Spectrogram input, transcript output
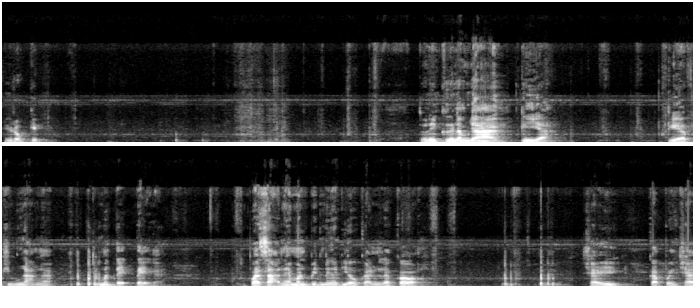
ที่เราเก็บ ตัวนี้คือน้ำยาเกลี่ย เกลี่ยผิวหนังอะที่มันแตกๆอะประสานให้มันเป็นเนื้อเดียวกัน แล้วก็ใช้กลับไปใช้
